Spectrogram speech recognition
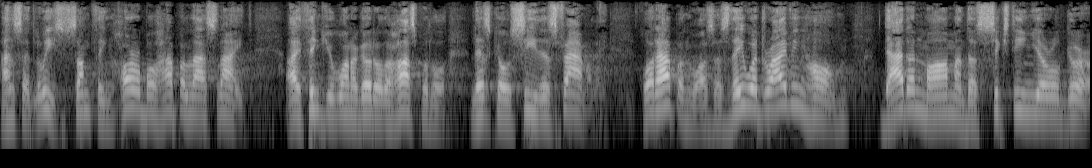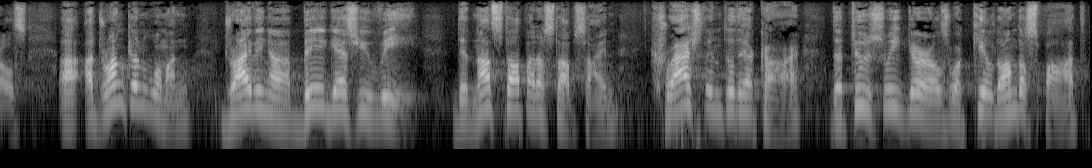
and said, Luis, something horrible happened last night. I think you want to go to the hospital. Let's go see this family. What happened was, as they were driving home, dad and mom and the 16 year old girls, uh, a drunken woman driving a big SUV did not stop at a stop sign, crashed into their car. The two sweet girls were killed on the spot.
